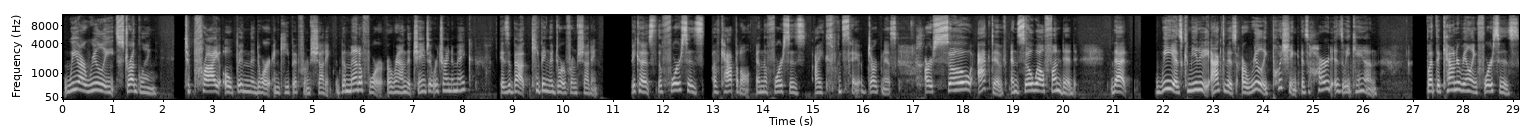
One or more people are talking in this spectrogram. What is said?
we are really struggling to pry open the door and keep it from shutting. The metaphor around the change that we're trying to make is about keeping the door from shutting because the forces of capital and the forces, I would say, of darkness are so active and so well funded that we as community activists are really pushing as hard as we can. But the countervailing forces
